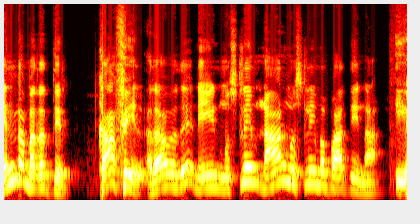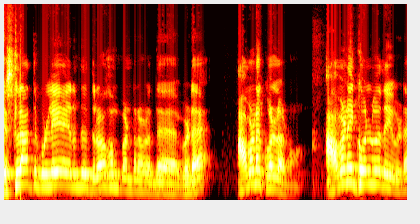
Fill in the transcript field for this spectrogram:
எந்த மதத்தில் காஃபீர் அதாவது நீ முஸ்லீம் நான் முஸ்லீமை பார்த்தீங்கன்னா இஸ்லாத்துக்குள்ளேயே இருந்து துரோகம் பண்ணுறத விட அவனை கொல்லணும். அவனை கொல்வதை விட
